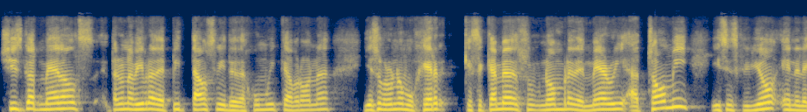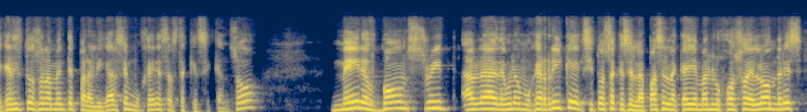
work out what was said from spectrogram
She's Got Medals, trae una vibra de Pete Townsend y de Who muy cabrona, y es sobre una mujer que se cambia de su nombre de Mary a Tommy y se inscribió en el ejército solamente para ligarse mujeres hasta que se cansó. Made of Bone Street habla de una mujer rica y exitosa que se la pasa en la calle más lujosa de Londres,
